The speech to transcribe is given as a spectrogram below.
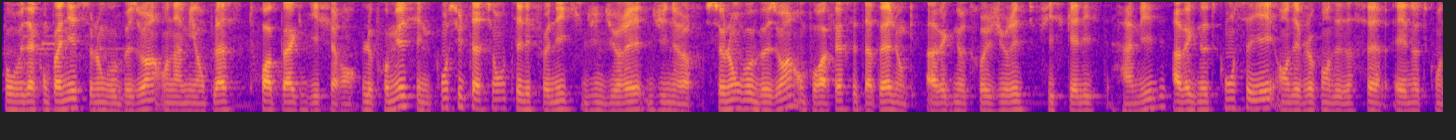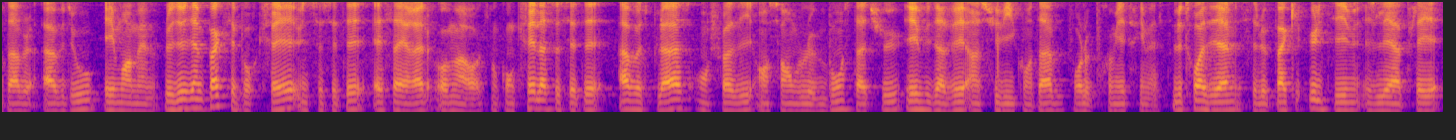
Pour vous accompagner selon vos besoins, on a mis en place trois packs différents. Le premier, c'est une consultation téléphonique d'une durée d'une heure. Selon vos besoins, on pourra faire cet appel donc avec notre juriste fiscaliste Hamid, avec notre conseiller en développement des affaires et notre comptable Abdou et moi-même. Le deuxième pack, c'est pour créer une société SARL au Maroc. Donc on crée la société à votre place, on choisit ensemble le bon statut et vous avez un suivi comptable pour le premier trimestre. Le troisième, c'est le pack ultime, je l'ai appelé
